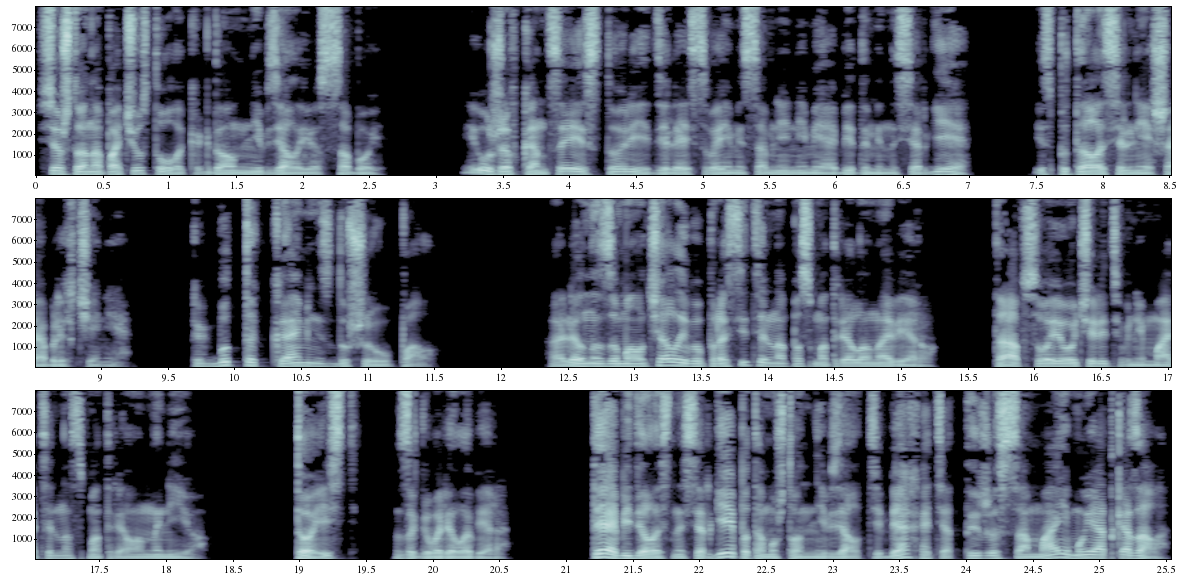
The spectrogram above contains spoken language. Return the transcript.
все, что она почувствовала, когда он не взял ее с собой. И уже в конце истории, делясь своими сомнениями и обидами на Сергея, испытала сильнейшее облегчение. Как будто камень с души упал. Алена замолчала и вопросительно посмотрела на Веру. Та, в свою очередь, внимательно смотрела на нее. «То есть?» — заговорила Вера. «Ты обиделась на Сергея, потому что он не взял тебя, хотя ты же сама ему и отказала».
